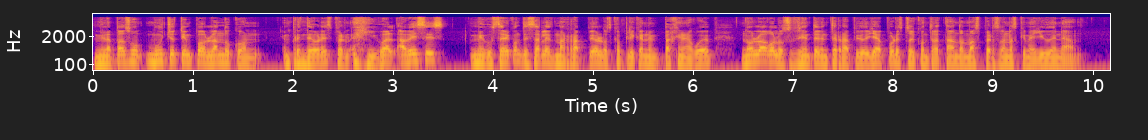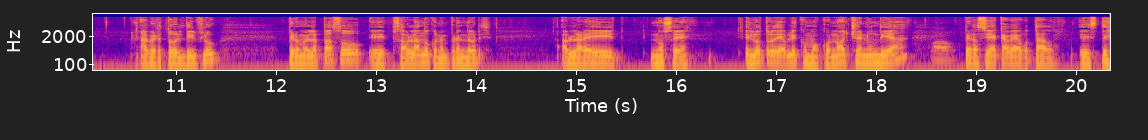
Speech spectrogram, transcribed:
me la paso mucho tiempo hablando con emprendedores, pero igual a veces me gustaría contestarles más rápido a los que aplican en mi página web. No lo hago lo suficientemente rápido, ya por esto estoy contratando a más personas que me ayuden a, a ver todo el deal flow. Pero me la paso eh, pues, hablando con emprendedores. Hablaré, no sé, el otro día hablé como con ocho en un día, pero sí acabé agotado. Este,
